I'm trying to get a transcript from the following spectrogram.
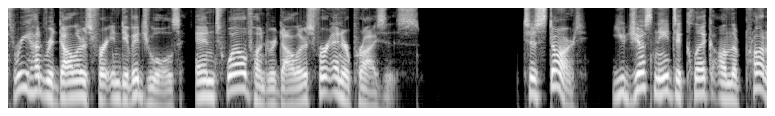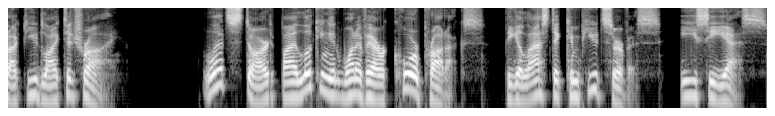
$300 for individuals and $1,200 for enterprises. To start, you just need to click on the product you'd like to try. Let's start by looking at one of our core products, the Elastic Compute Service, ECS.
